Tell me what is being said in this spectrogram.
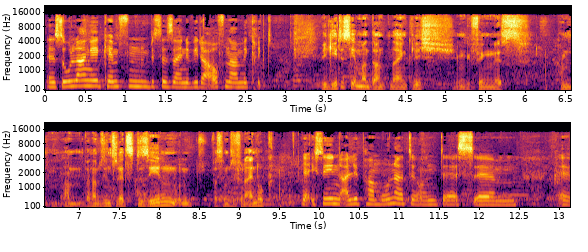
Äh, so lange kämpfen, bis er seine Wiederaufnahme kriegt. Wie geht es Ihrem Mandanten eigentlich im Gefängnis? Haben, haben, wann haben Sie ihn zuletzt gesehen und was haben Sie für einen Eindruck? Ja, ich sehe ihn alle paar Monate und er ist ähm, äh,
